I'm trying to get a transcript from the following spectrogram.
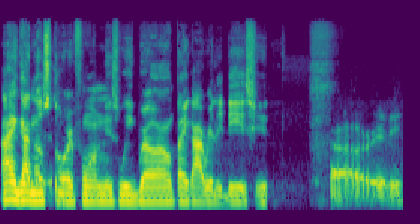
I ain't got no story for him this week, bro. I don't think I really did shit. Already.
